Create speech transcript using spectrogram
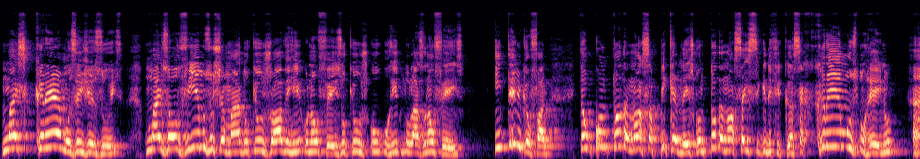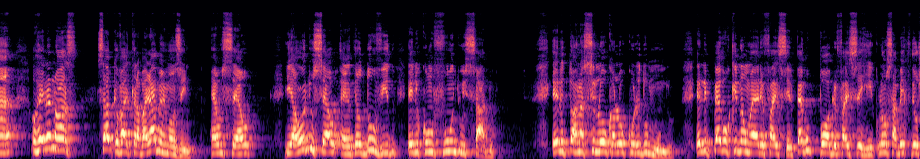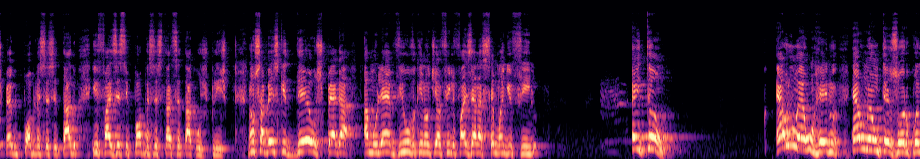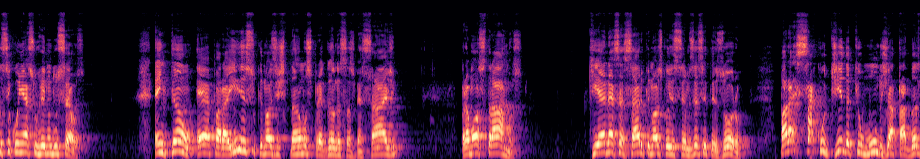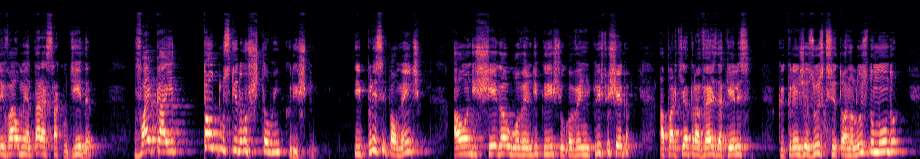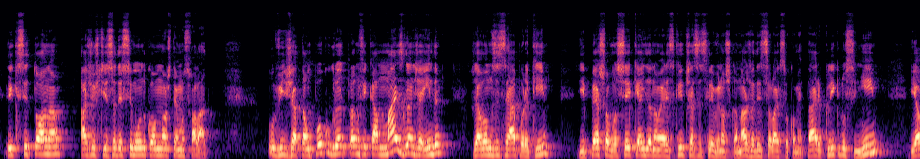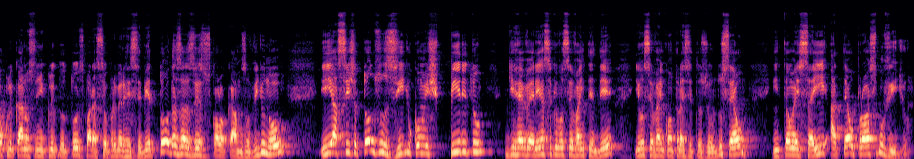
Mas cremos em Jesus, mas ouvimos o chamado que o jovem rico não fez, o que o, o, o rico do Lázaro não fez. Entende o que eu falo? Então, com toda a nossa pequenez, com toda a nossa insignificância, cremos no reino. o reino é nós. Sabe o que vai trabalhar, meu irmãozinho? É o céu. E aonde o céu entra, eu duvido, ele confunde os sábios. Ele torna-se louco a loucura do mundo. Ele pega o que não era e faz ser. Ele pega o pobre e faz ser rico. Não saber que Deus pega o pobre necessitado e faz esse pobre necessitado sentar com os príncipes. Não sabeis que Deus pega a mulher viúva que não tinha filho e faz ela ser mãe de filho. Então, é ou não é um reino, é ou não é um tesouro quando se conhece o reino dos céus? Então, é para isso que nós estamos pregando essas mensagens, para mostrarmos que é necessário que nós conhecemos esse tesouro para a sacudida que o mundo já está dando e vai aumentar a sacudida, vai cair todos que não estão em Cristo. E principalmente aonde chega o governo de Cristo, o governo de Cristo chega a partir através daqueles que crê em Jesus, que se torna a luz do mundo e que se torna a justiça desse mundo, como nós temos falado. O vídeo já está um pouco grande, para não ficar mais grande ainda, já vamos encerrar por aqui. E peço a você que ainda não era inscrito, já se inscreva no nosso canal, já deixe seu like, seu comentário, clique no sininho. E ao clicar no sininho, clique no todos para ser o primeiro a receber todas as vezes colocarmos um vídeo novo. E assista todos os vídeos com o espírito de reverência que você vai entender e você vai encontrar esse tesouro do céu. Então é isso aí, até o próximo vídeo.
